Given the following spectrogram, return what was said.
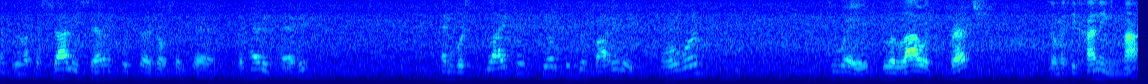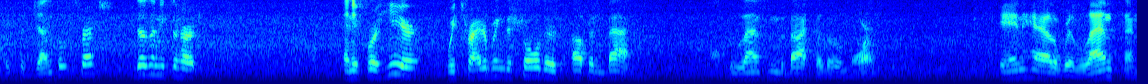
אז בבקשה להישאר מחוץ לאזור של כאב. The head is heavy, and we're slightly tilting the body weight forward to, a, to allow a stretch. זו מתיחה נעימה, it's a gentle stretch, it doesn't need to hurt. And if we're here, we try to bring the shoulders up and back to lengthen the back a little more. Inhale, we lengthen.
